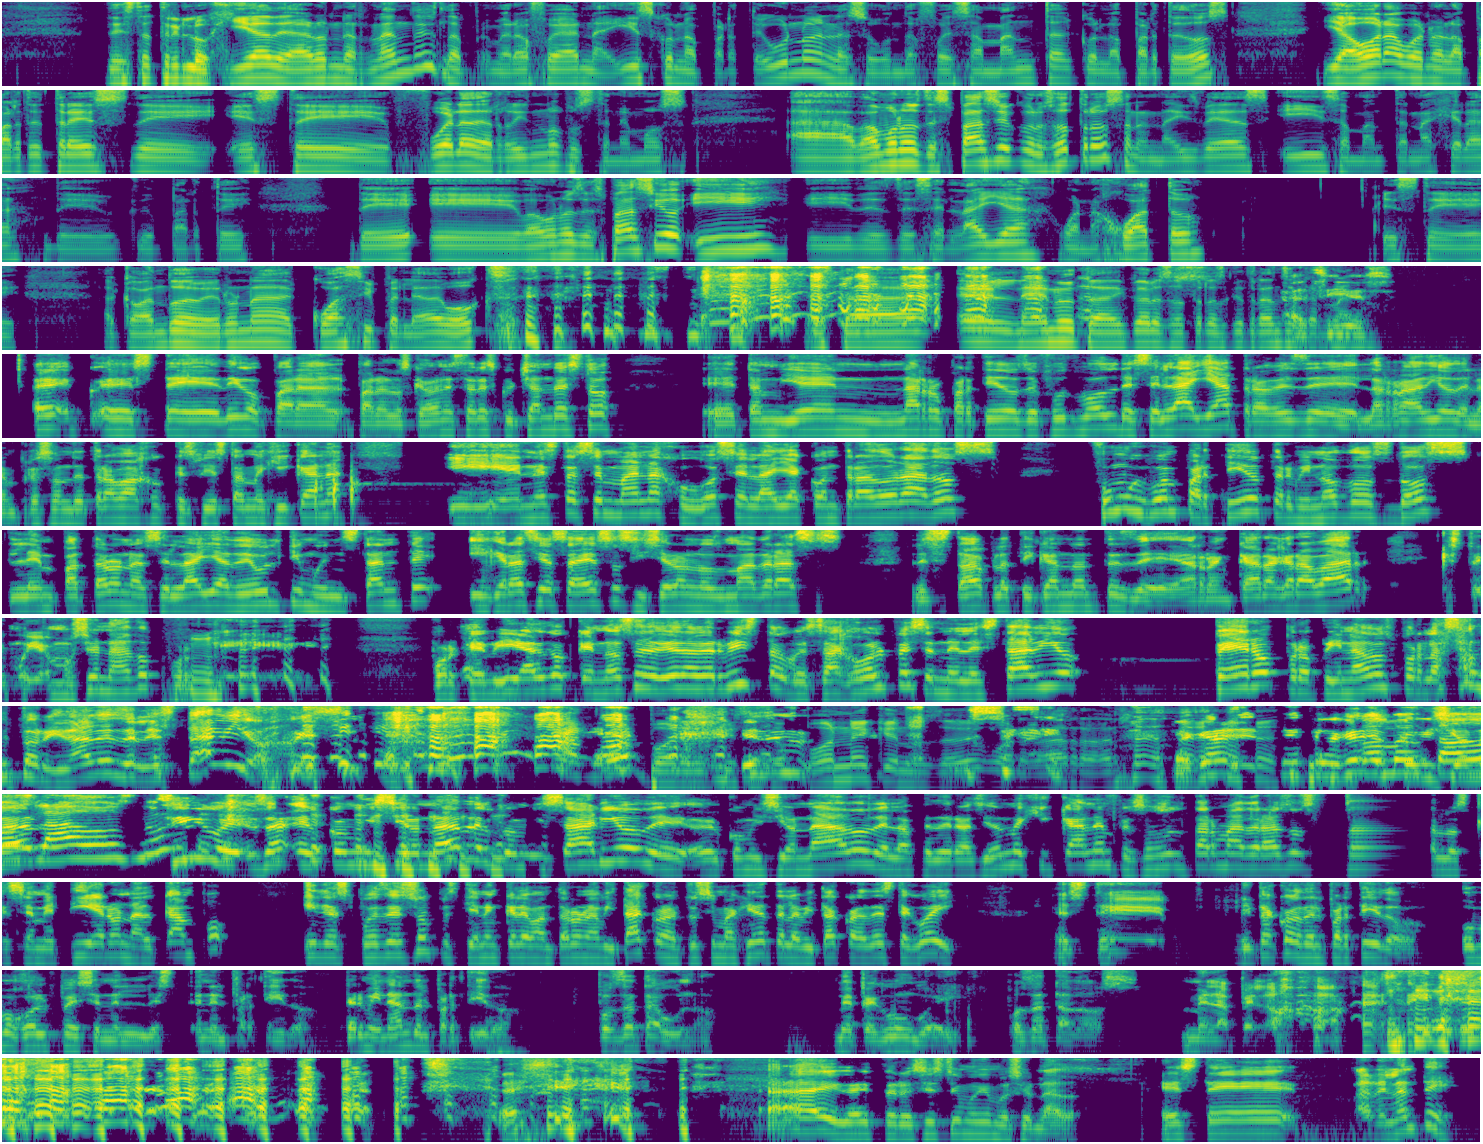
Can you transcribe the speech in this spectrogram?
de esta trilogía de Aaron Hernández. La primera fue Anaís con la parte 1, en la segunda fue Samantha con la parte 2. Y ahora, bueno, la parte 3 de este Fuera de Ritmo, pues tenemos a Vámonos Despacio con nosotros, Anaís Veas y Samantha Nájera de, parte de eh, Vámonos Despacio y, y desde Celaya, Guanajuato, este, acabando de ver una cuasi pelea de box. Está el Nenu también con nosotros, que transa, Así carnal? es. Eh, este, digo, para, para los que van a estar escuchando esto, eh, también narro partidos de fútbol de Celaya a través de la radio de la empresa donde trabajo, que es Fiesta Mexicana. Y en esta semana jugó Celaya contra Dorados. Fue un muy buen partido, terminó 2-2, le empataron a Celaya de último instante y gracias a eso se hicieron los madrazos. Les estaba platicando antes de arrancar a grabar que estoy muy emocionado porque, porque vi algo que no se debió de haber visto, o sea, golpes en el estadio pero propinados por las autoridades del estadio. Por el que se supone que nos debe Sí. guardar. eh, el Como en comisionado- todos lados, ¿no? Sí, güey, o sea, el comisionado, el comisario de, el comisionado de la Federación Mexicana empezó a soltar madrazos a los que se metieron al campo y después de eso, pues tienen que levantar una bitácora. Entonces, imagínate la bitácora de este güey. Este, bitácora del partido. Hubo golpes en el, en el partido, terminando el partido. Postdata 1. Me pegó un güey. Postdata 2. Me la peló. Ay, güey, pero sí estoy muy emocionado. Este, adelante.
